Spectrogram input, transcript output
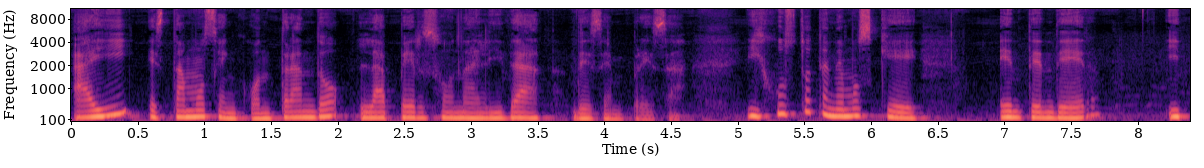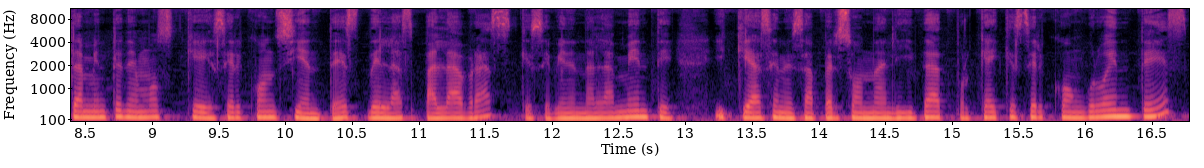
ahí estamos encontrando la personalidad de esa empresa. Y justo tenemos que entender y también tenemos que ser conscientes de las palabras que se vienen a la mente y que hacen esa personalidad, porque hay que ser congruentes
